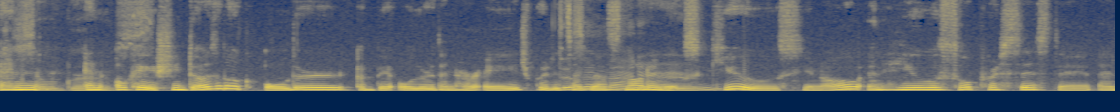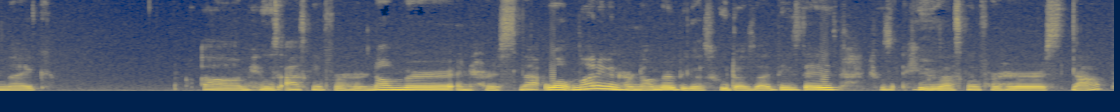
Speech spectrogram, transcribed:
and So and okay she does look older a bit older than her age but it's like Doesn't that's not an excuse you know? And he was so persistent and like um, he was asking for her number and her snap well not even her number because who does that these days? She was, he was asking for her snap.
